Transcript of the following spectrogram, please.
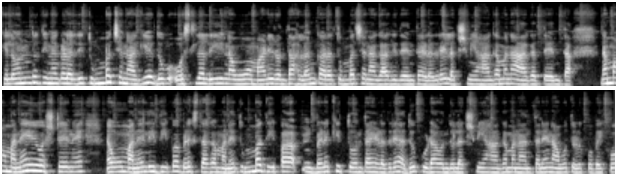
ಕೆಲವೊಂದು ದಿನಗಳಲ್ಲಿ ತುಂಬ ಚೆನ್ನಾಗಿ ಅದು ಹೊಸ್ಲಲ್ಲಿ ನಾವು ಮಾಡಿರೋಂಥ ಅಲಂಕಾರ ತುಂಬ ಚೆನ್ನಾಗಾಗಿದೆ ಅಂತ ಹೇಳಿದ್ರೆ ಲಕ್ಷ್ಮಿಯ ಆಗಮನ ಆಗತ್ತೆ ಅಂತ. ನಮ್ಮ ಮನೆಯು ಅಷ್ಟೇ ನಾವು ಮನೆಯಲ್ಲಿ ದೀಪ ಬೆಳೆಸಿದಾಗ ಮನೆ ತುಂಬ ದೀಪ ಬೆಳಕಿತ್ತು ಅಂತ ಹೇಳಿದ್ರೆ ಅದು ಕೂಡ ಒಂದು ಲಕ್ಷ್ಮಿಯ ಆಗಮನ ಅಂತಲೇ ನಾವು ತಿಳ್ಕೊಬೇಕು.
